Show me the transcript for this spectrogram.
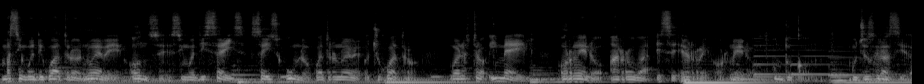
más 54 9 11 56 61 49 84, o a nuestro email, hornero arroba srhornero.com. Muchas gracias.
